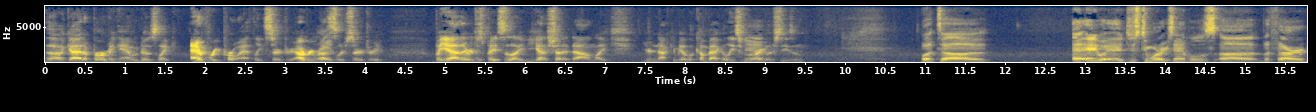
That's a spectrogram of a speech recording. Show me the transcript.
the guy out of Birmingham who does like every pro athlete surgery, every Right. wrestler surgery. But yeah, they were just basically like, you got to shut it down. Like you're not gonna be able to come back at least for the regular season. but uh, Anyway, uh, just two more examples. Uh, Beathard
